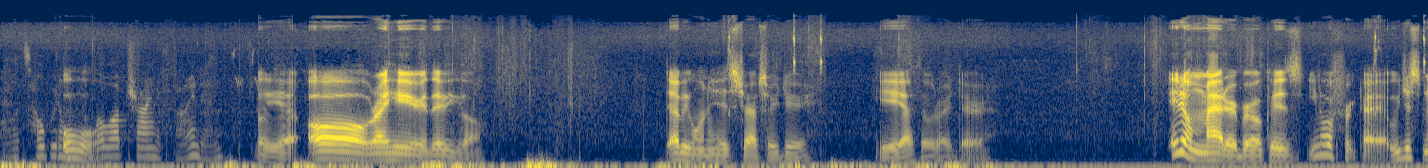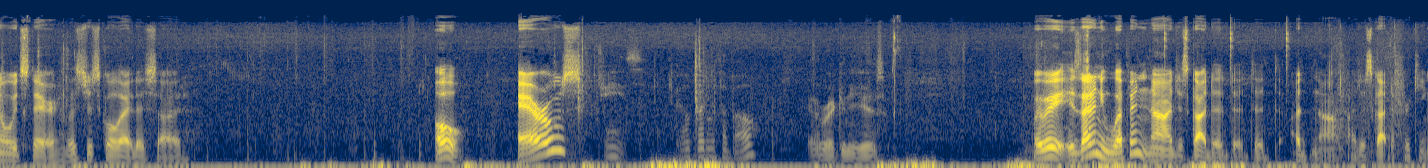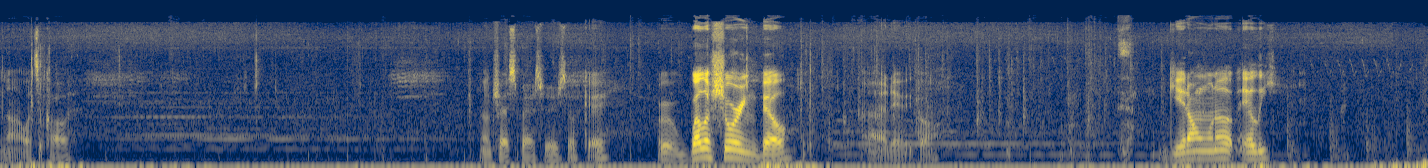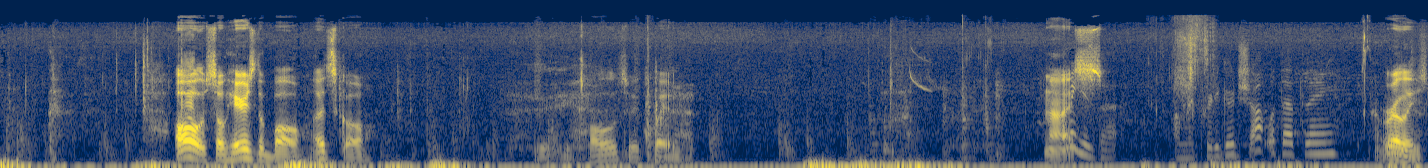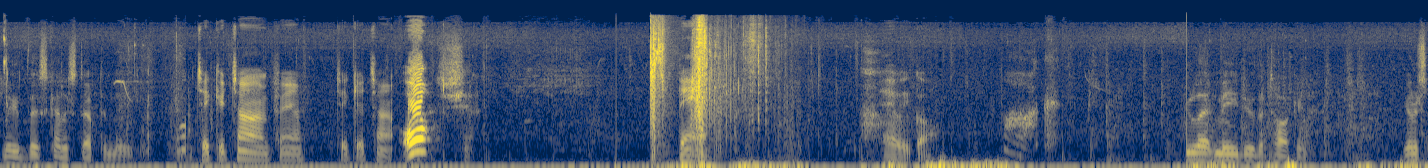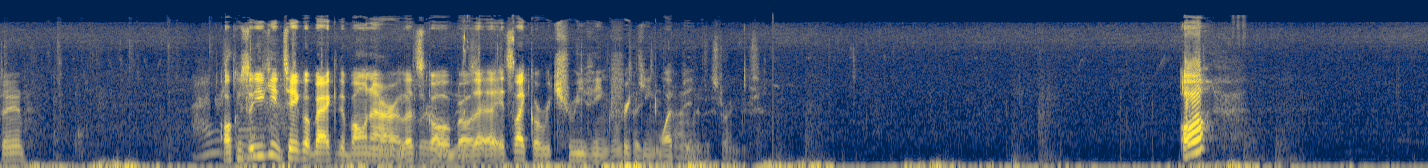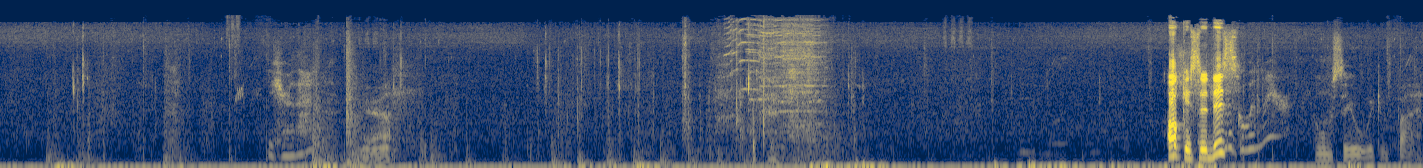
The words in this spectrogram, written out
Well, let's hope we don't Oh. blow up trying to find him. Oh yeah. Oh, right here. There you go. That'd be one of his traps right there. Yeah, I throw it right there. It don't matter, bro, cause you know what? Freak that. We just know it's there. Let's just go like this side. Oh, arrows? Jeez. Bill good with a bow? I reckon he is. Wait, wait. Is that any weapon? Nah, I just got the the, the, the uh, nah. I just got the freaking uh, what's it called? No trespassers. Okay. We're well assuring Bill. Ah, there we go. Get on up, Ellie. Oh, so here's the ball. Let's go. Yeah, Hold to equip. Let me Nice. that. I'm a pretty good shot with that thing. Really? Just leave this kind of stuff to me. Take your time, fam. Take your time. Oh, Shit. Bam. There we go. Fuck. You let me do the talking. You understand? Understand. Okay, so you can take it back the bone arrow. Let's go, bro. That, it's like a retrieving Don't freaking weapon. Oh! You hear that? Yeah. Okay, so this. Go in there. I want to see what we can find.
